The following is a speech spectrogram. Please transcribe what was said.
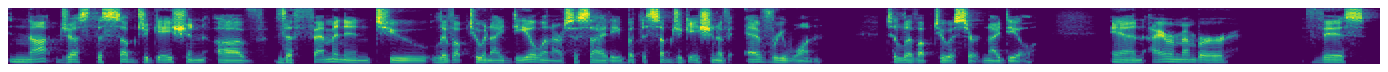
not just the subjugation of the feminine to live up to an ideal in our society, but the subjugation of everyone to live up to a certain ideal. And I remember this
